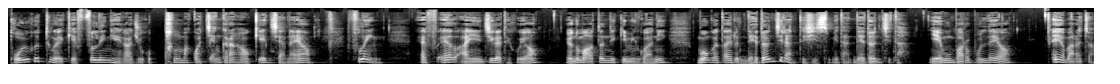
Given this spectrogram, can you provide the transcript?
돌 같은 거 이렇게 fling 해가지고 팍 맞고 쨍그랑하고 깨지잖아요. fling, F-L-I-N-G가 되고요. 요놈아 어떤 느낌인 거 아니? 무언가 따위를 내던지란 뜻이 있습니다. 내던지다. 예문 바로 볼래요? A가 말하죠.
